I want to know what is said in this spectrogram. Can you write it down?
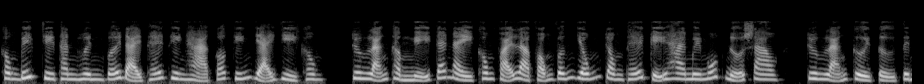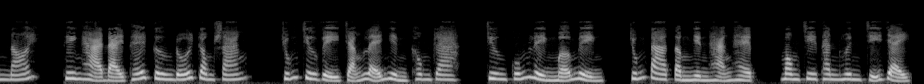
không biết Chi Thanh Huynh với Đại Thế Thiên Hạ có kiến giải gì không? Trương Lãng thầm nghĩ cái này không phải là phỏng vấn giống trong thế kỷ 21 nữa sao? Trương Lãng cười tự tin nói, Thiên Hạ Đại Thế tương đối trong sáng, chúng chư vị chẳng lẽ nhìn không ra? Chương cuốn liền mở miệng, chúng ta tầm nhìn hạn hẹp, mong Chi Thanh Huynh chỉ dạy.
